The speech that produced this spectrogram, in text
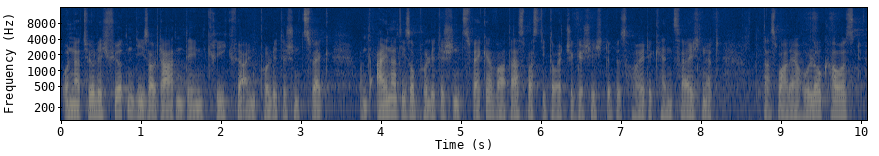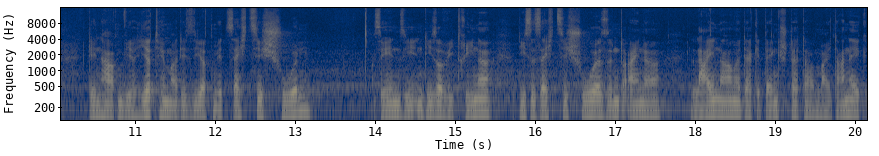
Und natürlich führten die Soldaten den Krieg für einen politischen Zweck. Und einer dieser politischen Zwecke war das, was die deutsche Geschichte bis heute kennzeichnet. Das war der Holocaust. Den haben wir hier thematisiert mit 60 Schuhen, sehen Sie in dieser Vitrine. Diese 60 Schuhe sind eine Leihnahme der Gedenkstätte Majdanek.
